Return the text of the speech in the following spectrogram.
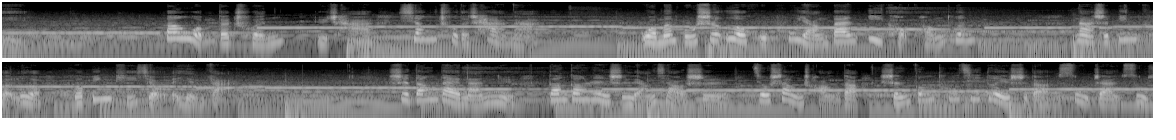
翼。当我们的唇与茶相触的刹那。我们不是饿虎扑羊般一口狂吞，那是冰可乐和冰啤酒的饮法，是当代男女刚刚认识两小时就上床的神风突击队似的速战速决。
